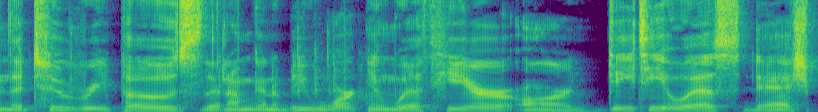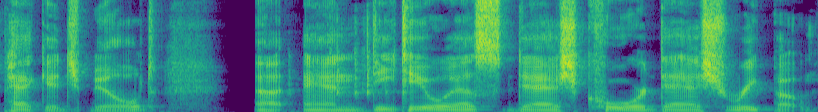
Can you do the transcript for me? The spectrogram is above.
And the two repos that I'm going to be working with here are DTOS-package build uh, and DTOS-core-repo.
